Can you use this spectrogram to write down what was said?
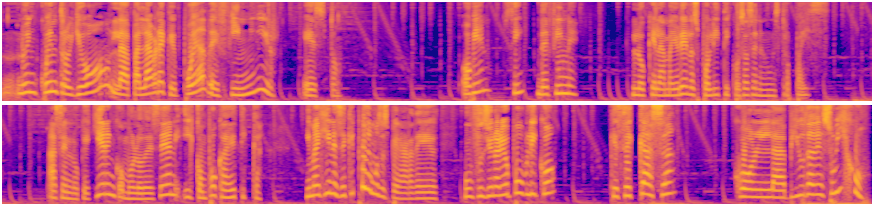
no encuentro yo la palabra que pueda definir esto. O bien, sí, define lo que la mayoría de los políticos hacen en nuestro país. Hacen lo que quieren, como lo desean y con poca ética. Imagínense, ¿qué podemos esperar de un funcionario público que se casa con la viuda de su hijo?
